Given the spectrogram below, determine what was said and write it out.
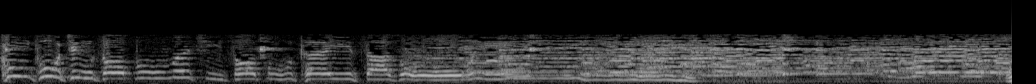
恐怕今朝不不起早不特一扎座位。无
